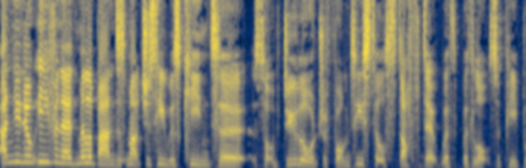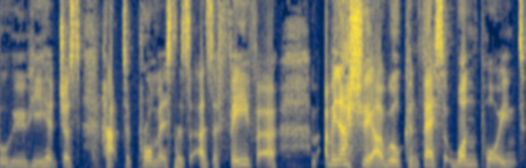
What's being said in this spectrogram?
And, you know, even Ed Miliband, as much as he was keen to sort of do Lord reforms, he still stuffed it with, with lots of people who he had just had to promise as, as a favour. I mean, actually, I will confess at one point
